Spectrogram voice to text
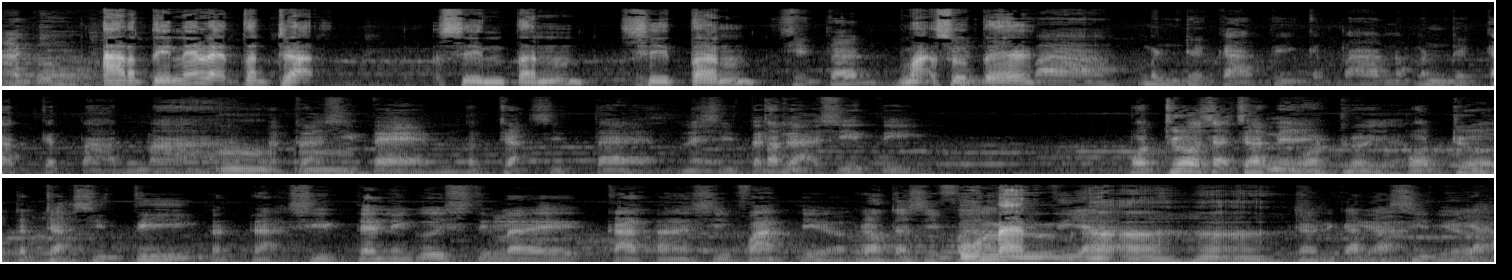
aku Artinya lek tedak sinten, siten, Sinten Maksudnya? lemah, mendekati ke tanah, mendekat ke tanah. Oh, tedak oh. siten. Tedak siten. Nek Siten. tedak siti. Podo sakjane. Podo ya? Podo tedak Siti Tedak siten itu istilahnya kata sifat ya. kata sifat. Unen, Sitian. heeh, heeh. Dari kata Iya, Sitian. iya.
